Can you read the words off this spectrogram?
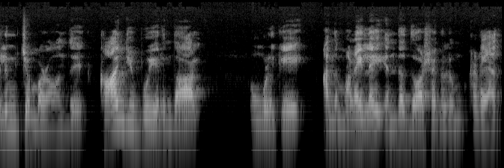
எலுமிச்சம்பழம் வந்து காஞ்சி போயிருந்தால் உங்களுக்கு அந்த மனையில் எந்த தோஷங்களும் கிடையாது.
